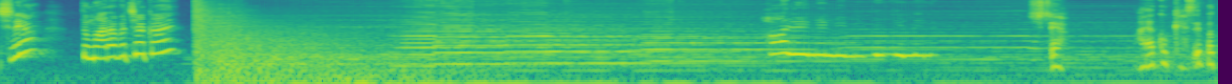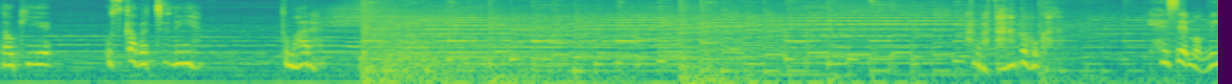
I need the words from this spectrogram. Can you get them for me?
श्रेया, तुम्हारा बच्चा कहाँ है हाँ? माया को कैसे पता हो कि ये उसका बच्चा नहीं है? तुम्हारा है। पर बताना तो होगा ना। कैसे मम्मी?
